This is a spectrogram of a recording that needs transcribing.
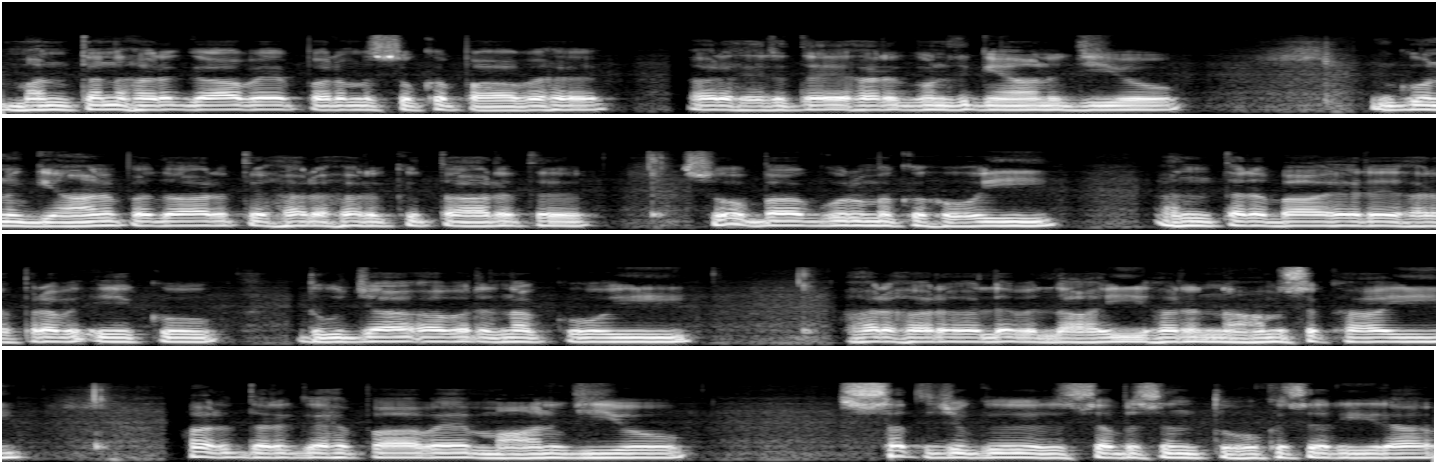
ਮਨ ਤਨ ਹਰ ਗਾਵੇ, ਪਰਮ ਸੁਖ ਪਾਵਹਿ, ਹਰ ਹਿਰਦੇ ਹਰ ਗੁਣ ਗਿਆਨ ਜਿਉ। ਗੁਣ ਗਿਆਨ ਪਦਾਰਥ ਹਰ ਹਰ ਕਿਤਾਰਥ ਸੋਭਾ ਗੁਰਮੁਖ ਹੋਈ। ਅੰਤਰ ਬਾਹਰ ਹਰ ਪ੍ਰਭ ਏਕੋ, ਦੂਜਾ ਅਵਰ ਨ ਕੋਈ। ਹਰ ਹਰ ਲਿਵ ਲਾਈ ਹਰ ਨਾਮ ਸਖਾਈ ਹਰ ਦਰਗਹਿ ਪਾਵੇ ਮਾਨ ਜਿਉ ਸਤਜੁਗ ਸਭ ਸੰਤੋਖ ਸਰੀਰਾ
